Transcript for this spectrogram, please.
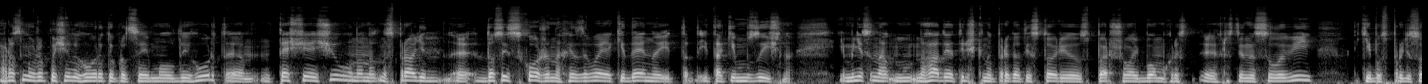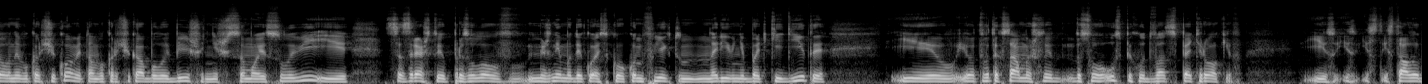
А раз ми вже почали говорити про цей молодий гурт, е, те, що я чув, воно насправді е, досить схоже на ХЗВ, як ідейно, і і так і музично. І мені це нагадує трішки, наприклад, історію з першого альбому е, Христини Соловій, який був спродюсований Вакарчуком, і там Вакарчука було більше, ніж самої Соловій. І це, зрештою, призвело між ними до якогось конфлікту на рівні батьки-діти. І і от ви так само йшли до свого успіху 25 років і і, і стали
